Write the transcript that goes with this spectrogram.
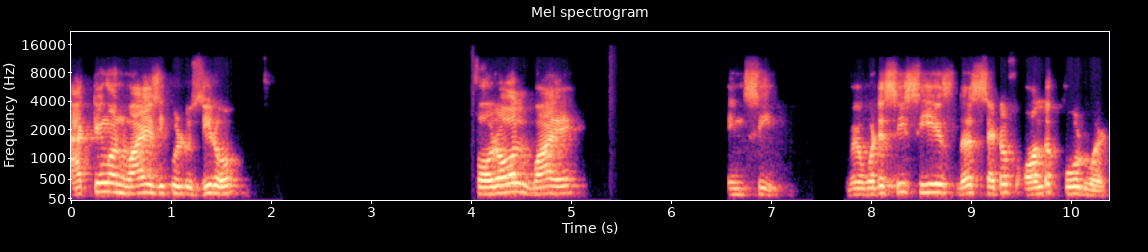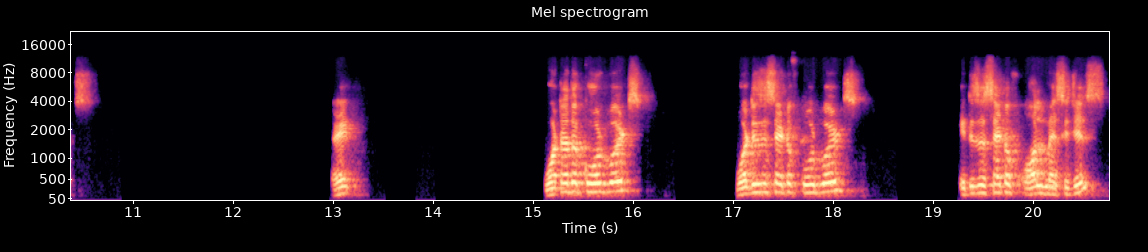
acting on Y is equal to zero for all Y in C. Where what is C? C is the set of all the code words, right? What are the code words? What is the set of code words? It is a set of all messages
